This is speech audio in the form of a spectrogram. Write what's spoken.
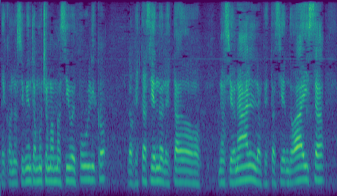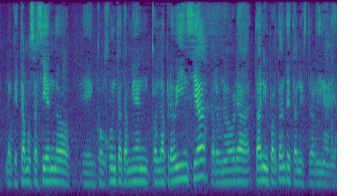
de conocimiento mucho más masivo y público, lo que está haciendo el Estado Nacional, lo que está haciendo AISA, lo que estamos haciendo en conjunto también con la provincia para una obra tan importante y tan extraordinaria.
